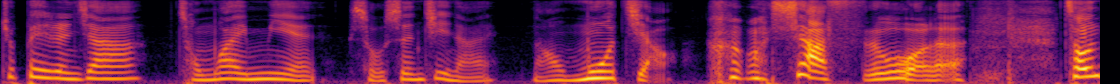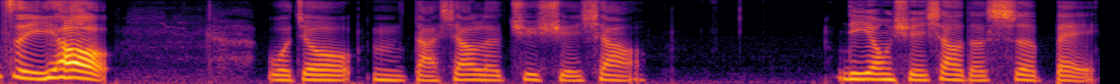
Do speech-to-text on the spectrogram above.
就被人家从外面手伸进来，然后摸脚，吓死我了。从此以后，我就嗯打消了去学校利用学校的设备。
